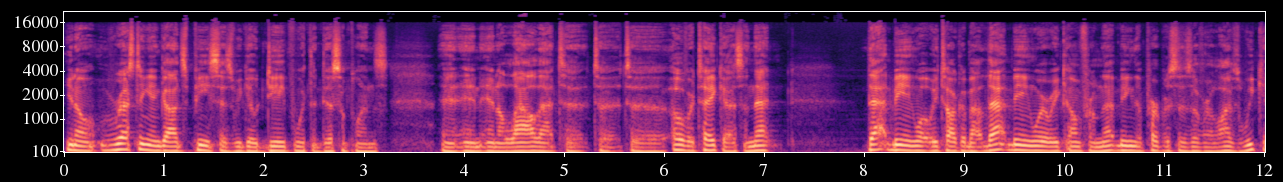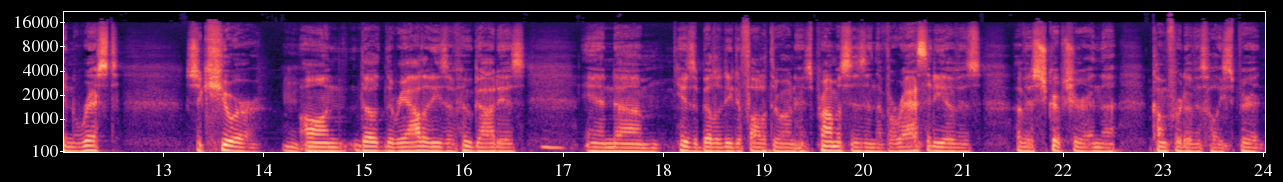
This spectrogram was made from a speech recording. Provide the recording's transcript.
you know, resting in God's peace as we go deep with the disciplines and, and, and allow that to, to, to overtake us. And that, that being what we talk about, that being where we come from, that being the purposes of our lives, we can rest secure on the, the realities of who God is and um, his ability to follow through on his promises and the veracity of his, of his scripture and the comfort of his Holy Spirit.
